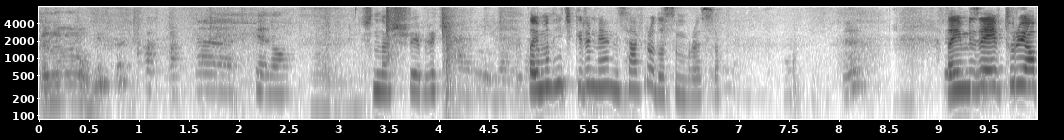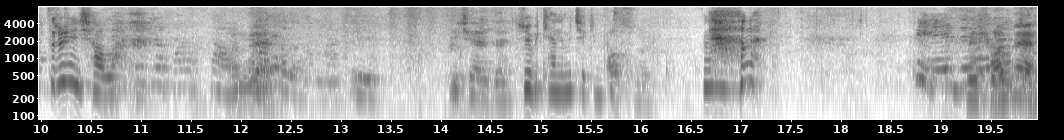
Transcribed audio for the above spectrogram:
Fenomen oldu. Fenomen. Şunları şuraya bırak. Dayımın hiç girilmeyen misafir odası mı burası? Dayım bize ev turu yaptırır inşallah. Anne. İçeride. Şunu bir kendimi çekeyim. Al şunu. Meşhur Anne.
